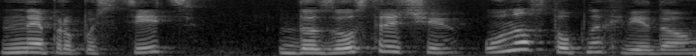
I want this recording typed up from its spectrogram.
Не пропустіть! До зустрічі у наступних відео!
